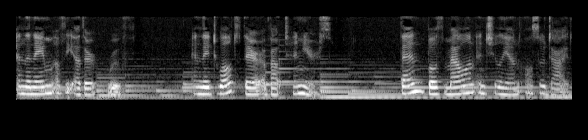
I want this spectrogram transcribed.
and the name of the other Ruth. And they dwelt there about ten years. Then both Mahlon and Chilion also died,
